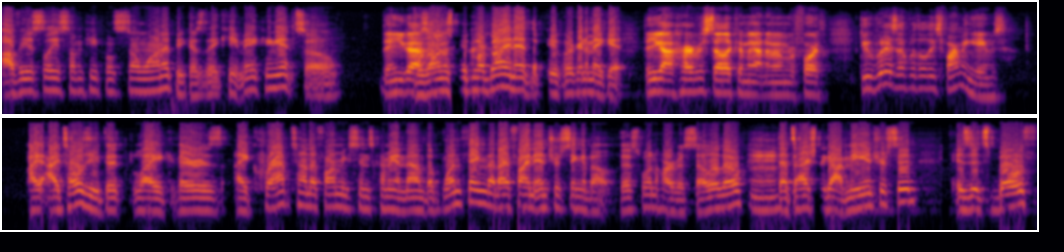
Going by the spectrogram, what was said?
obviously, some people still want it because they keep making it. So Then you got As long as people are buying it, the people are gonna make it. then you got Harvestella coming out November fourth. Dude, what is up with all these farming games? I, I told you that like there's a crap ton of farming sims coming out now. The one thing that I find interesting about this one, Harvestella, though, Mhm. that's actually got me interested, is it's both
